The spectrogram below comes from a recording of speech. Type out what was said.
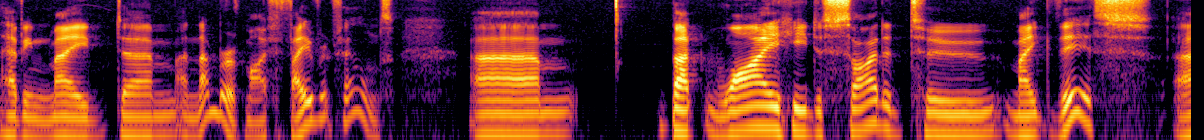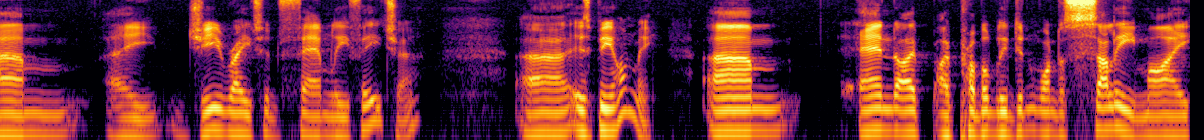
having made um, a number of my favourite films. Um, but why he decided to make this um, a G-rated family feature uh, is beyond me. Um, and I, I probably didn't want to sully my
